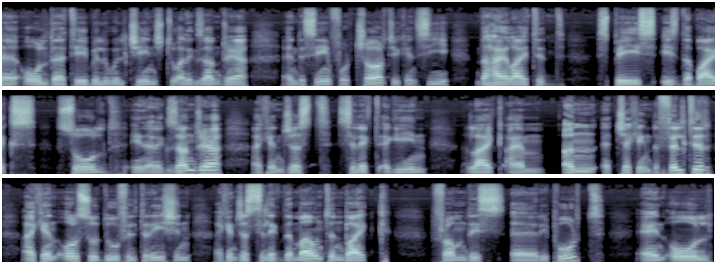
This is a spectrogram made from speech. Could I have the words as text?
uh, all the table will change to Alexandria and the same for chart. You can see the highlighted space is the bikes sold in Alexandria. I can just select again like I am unchecking the filter. I can also do filtration. I can just select the mountain bike from this uh, report and all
